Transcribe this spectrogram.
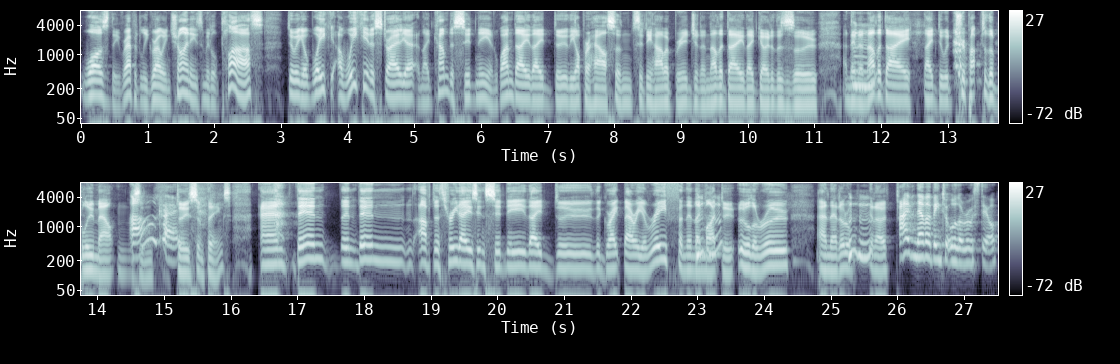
was the rapidly growing Chinese middle class doing a week a week in Australia and they'd come to Sydney and one day they'd do the Opera House and Sydney Harbour Bridge and another day they'd go to the zoo and then mm-hmm. another day they'd do a trip up to the Blue Mountains Oh, and okay. do some things. And then then then after 3 days in Sydney they'd do the Great Barrier Reef and then they might mm-hmm. do Uluru and then it'll you know I've never been to Uluru still.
